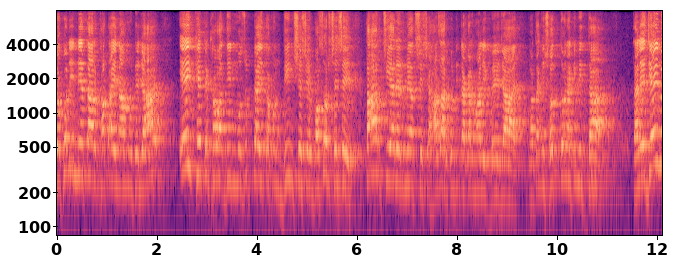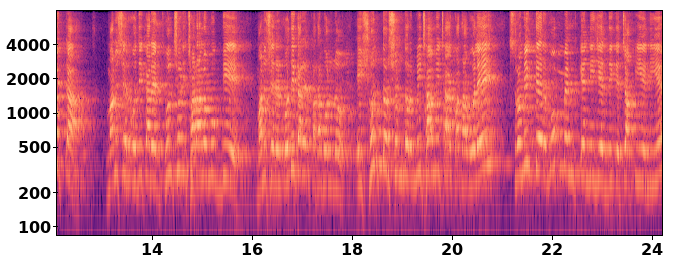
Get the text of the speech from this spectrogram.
যখনই নেতার খাতায় নাম উঠে যায়, এই খেটে খাওয়া দিন মজুরটাই তখন দিন শেষে, বছর শেষে, তার চেয়ারের মেয়াদ শেষে হাজার কোটি টাকার মালিক হয়ে যায়। কথা কি সত্য নাকি মিথ্যা? তাহলে যেই লোকটা মানুষের অধিকারের ফুলছড়ি ছড়ালো মুখ দিয়ে, মানুষের অধিকারের কথা বলল, এই সুন্দর সুন্দর মিঠা মিঠা কথা বলেই শ্রমিকদের মুভমেন্টকে নিজের দিকে চাপিয়ে নিয়ে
